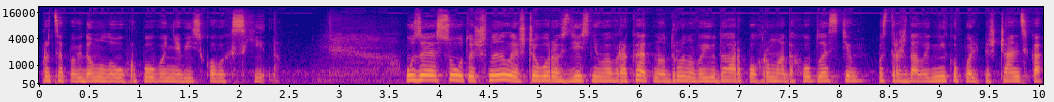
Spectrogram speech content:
Про це повідомило угруповання військових схід. У ЗСУ уточнили, що ворог здійснював ракетно-дроновий удар по громадах області. Постраждали Нікополь, Піщанська,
